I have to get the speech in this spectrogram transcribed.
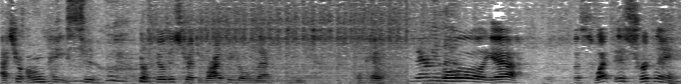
At your own pace too. Now feel this stretch right through your left glute. Okay? Oh yeah. The sweat is trickling.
